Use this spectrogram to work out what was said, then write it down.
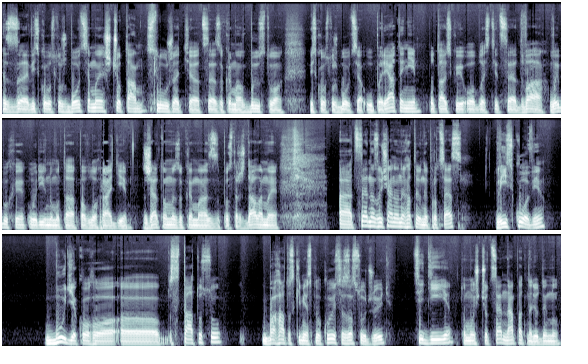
з військовослужбовцями, що там служать. Е, Це зокрема вбивство військовослужбовця у Пирятині Полтавської області. Це два вибухи у Рівному та Павлограді з жертвами, зокрема з постраждалими. Це надзвичайно негативний процес. Військові будь-якого статусу багато з ким я спілкуюся, засуджують ці дії, тому що це напад на людину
